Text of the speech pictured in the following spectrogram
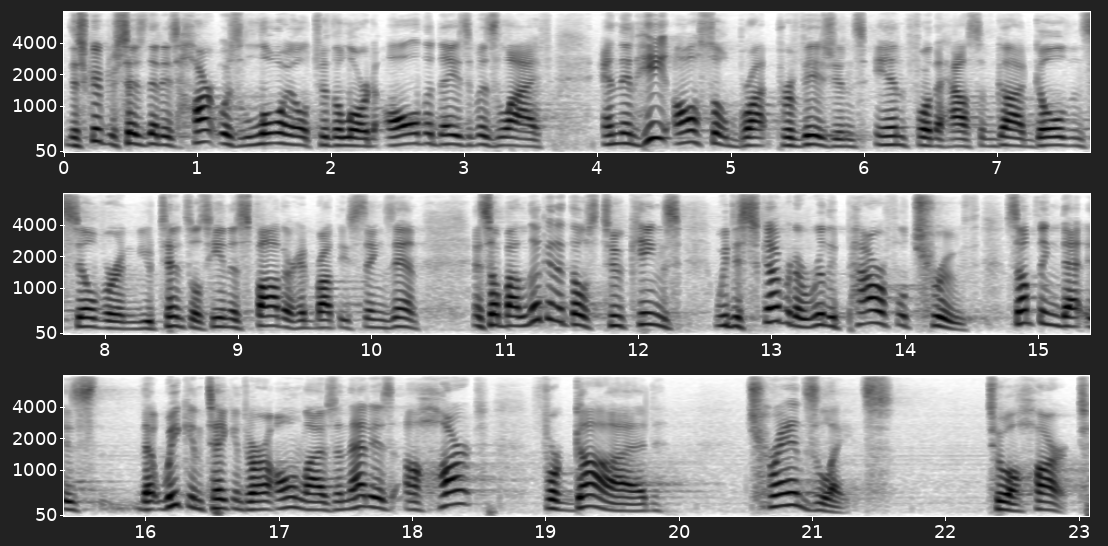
the scripture says that his heart was loyal to the Lord all the days of his life. And then he also brought provisions in for the house of God gold and silver and utensils. He and his father had brought these things in. And so, by looking at those two kings, we discovered a really powerful truth, something that, is, that we can take into our own lives, and that is a heart for God translates to a heart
